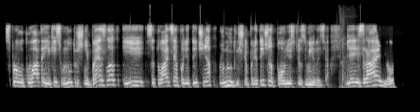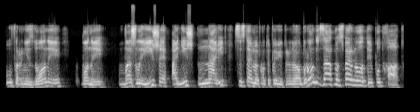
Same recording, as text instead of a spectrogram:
спровокувати якийсь внутрішній безлад, і ситуація політична, внутрішньополітична повністю зміниться для Ізраїлю. Буферні зони вони важливіше аніж навіть системи протиповітряної оборони за атмосферного типу ТХАТ.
